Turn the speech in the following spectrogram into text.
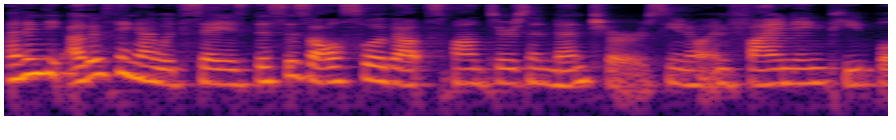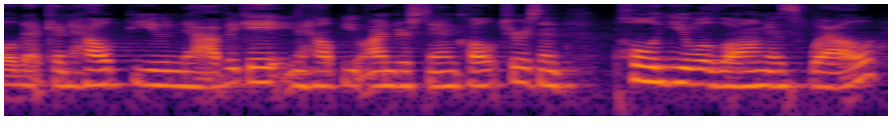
I think the other thing I would say is this is also about sponsors and mentors, you know, and finding people that can help you navigate and help you understand cultures and pull you along as well.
